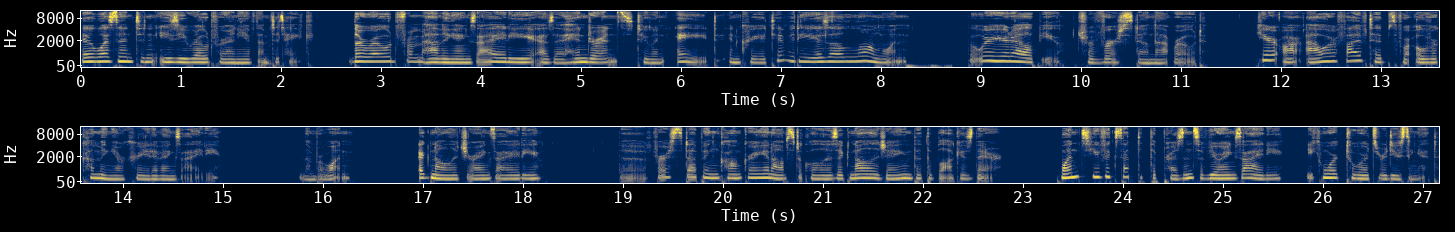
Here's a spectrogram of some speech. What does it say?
it wasn't an easy road for any of them to take. The road from having anxiety as a hindrance to an aid in creativity is a long one, but we're here to help you traverse down that road. Here are our five tips for overcoming your creative anxiety. Number one, acknowledge your anxiety. The first step in conquering an obstacle is acknowledging that the block is there. Once you've accepted the presence of your anxiety, you can work towards reducing it.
